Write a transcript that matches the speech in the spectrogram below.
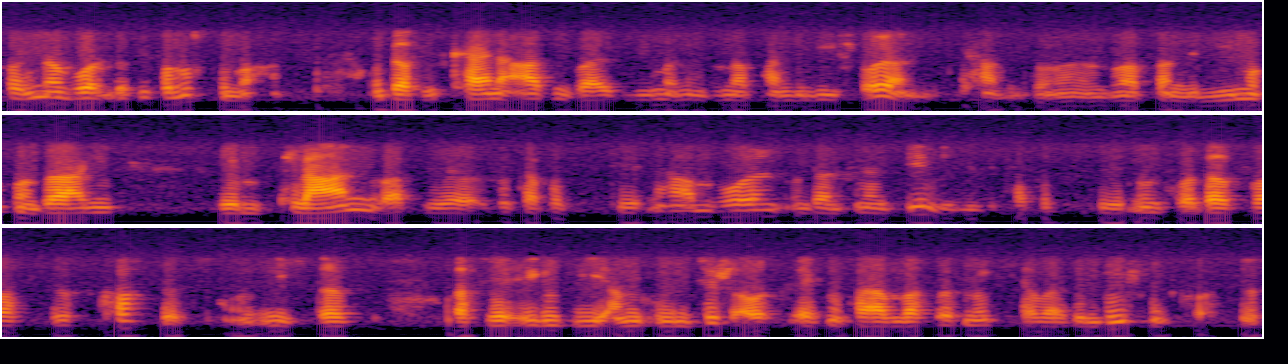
verhindern wollten, dass sie Verluste machen. Und das ist keine Art und Weise, wie man in so einer Pandemie steuern kann, sondern in so einer Pandemie muss man sagen, eben planen, was wir für Kapazitäten haben wollen und dann finanzieren wir diese Kapazitäten das, was das kostet und nicht das, was wir irgendwie am grünen Tisch ausgerechnet haben, was das möglicherweise im Durchschnitt kostet.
